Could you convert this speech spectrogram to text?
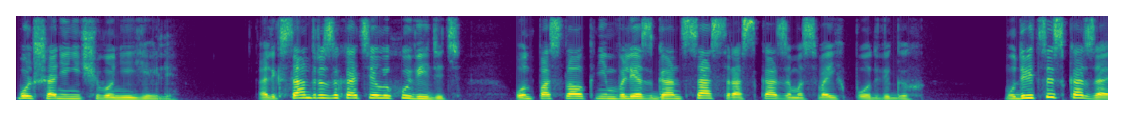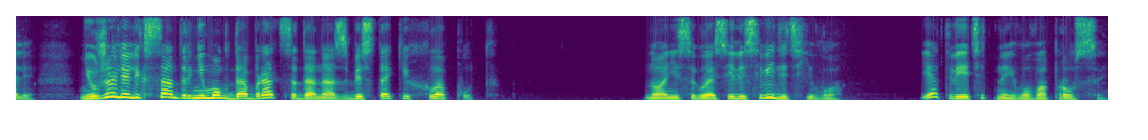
больше они ничего не ели. Александр захотел их увидеть. Он послал к ним в лес гонца с рассказом о своих подвигах. Мудрецы сказали, неужели Александр не мог добраться до нас без таких хлопот? Но они согласились видеть его и ответить на его вопросы.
